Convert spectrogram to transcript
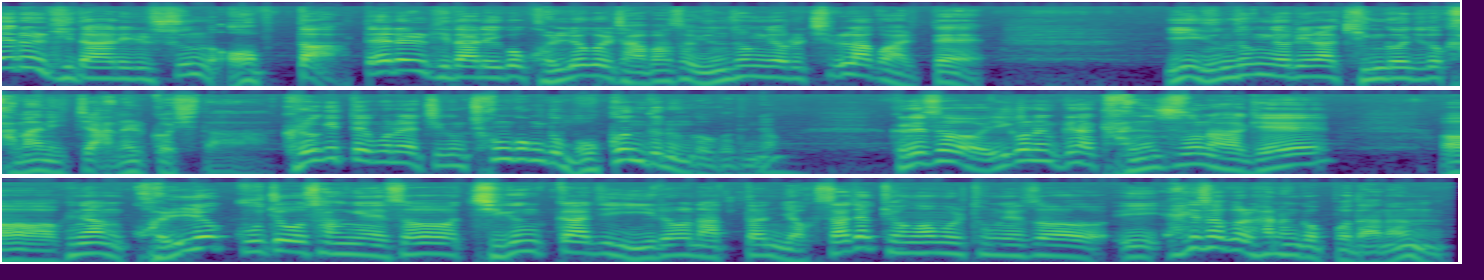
때를 기다릴 순 없다. 때를 기다리고 권력을 잡아서 윤석열을 치려고 할 때 이 윤석열이나 김건희도 가만히 있지 않을 것이다. 그렇기 때문에 지금 천공도 못 건드는 거거든요. 그래서 이거는 그냥 단순하게 어 그냥 권력 구조상에서 지금까지 일어났던 역사적 경험을 통해서 이 해석을 하는 것보다는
